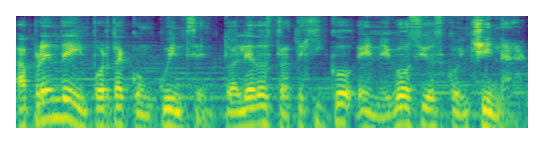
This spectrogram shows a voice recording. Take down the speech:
Aprende e importa con Quinsen, tu aliado estratégico en negocios con China.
